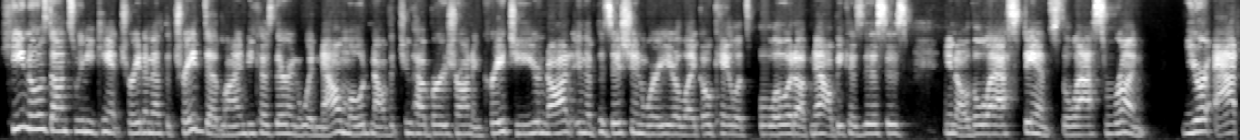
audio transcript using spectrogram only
He knows Don Sweeney can't trade him at the trade deadline because they're in win now mode now that you have Bergeron and Krejci. You're not in a position where you're like, okay, let's blow it up now because this is, you know, the last dance, the last run. You're at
